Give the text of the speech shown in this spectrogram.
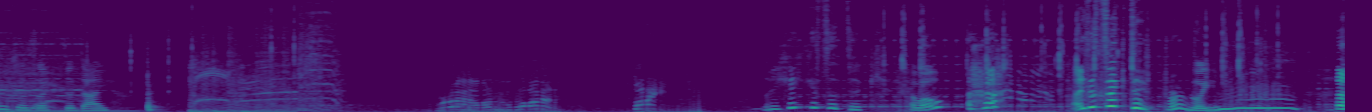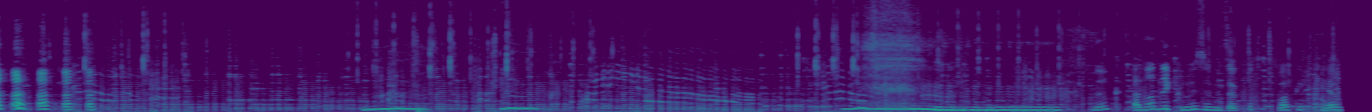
Sure just like to die. I think it's attack. Hello? I detect it firmly. Mm. Mm. Look, I'm On the cruise was like, what the fuck is Kevin?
